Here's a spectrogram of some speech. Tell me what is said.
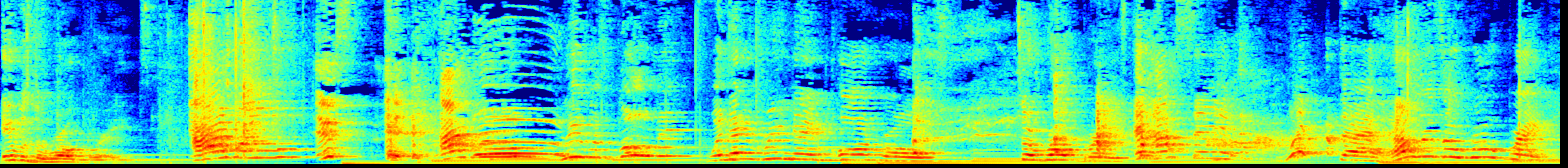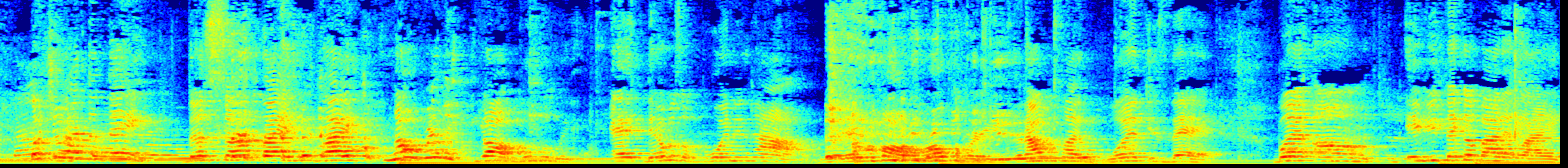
It was the rope braids. I it's, knew. I knew cornrows to rope braids, and I said, "What the hell is a rope braid?" But you have to think the cert like like no really y'all Google it. And there was a point in time where they were called rope braids, and I was like, "What is that?" But um, if you think about it, like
